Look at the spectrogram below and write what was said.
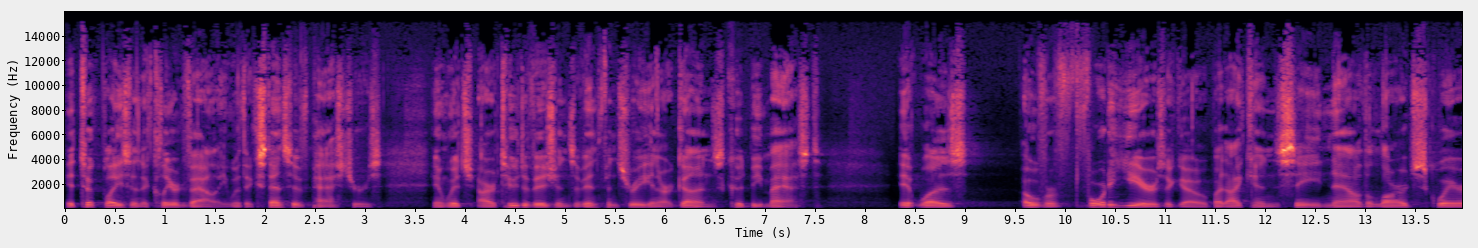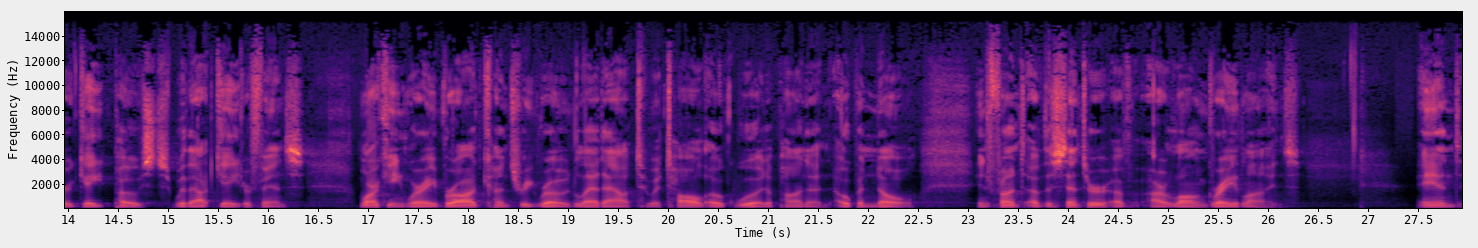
It took place in a cleared valley with extensive pastures in which our two divisions of infantry and our guns could be massed. It was over 40 years ago, but I can see now the large square gate posts without gate or fence, marking where a broad country road led out to a tall oak wood upon an open knoll in front of the center of our long gray lines. And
